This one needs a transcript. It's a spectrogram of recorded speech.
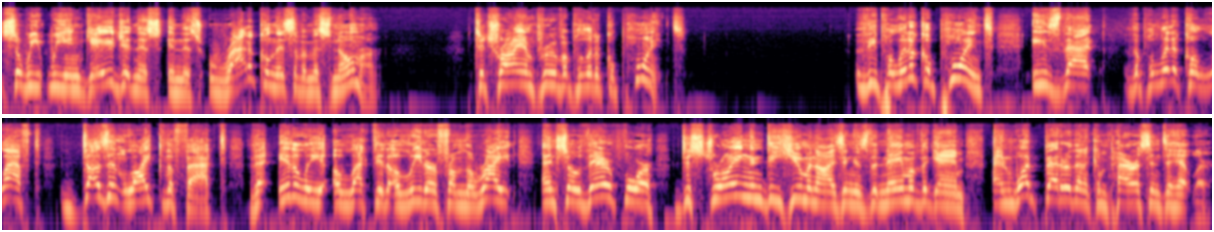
So we, we engage in this in this radicalness of a misnomer to try and prove a political point. The political point is that the political left doesn't like the fact that Italy elected a leader from the right, and so therefore destroying and dehumanizing is the name of the game. And what better than a comparison to Hitler?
